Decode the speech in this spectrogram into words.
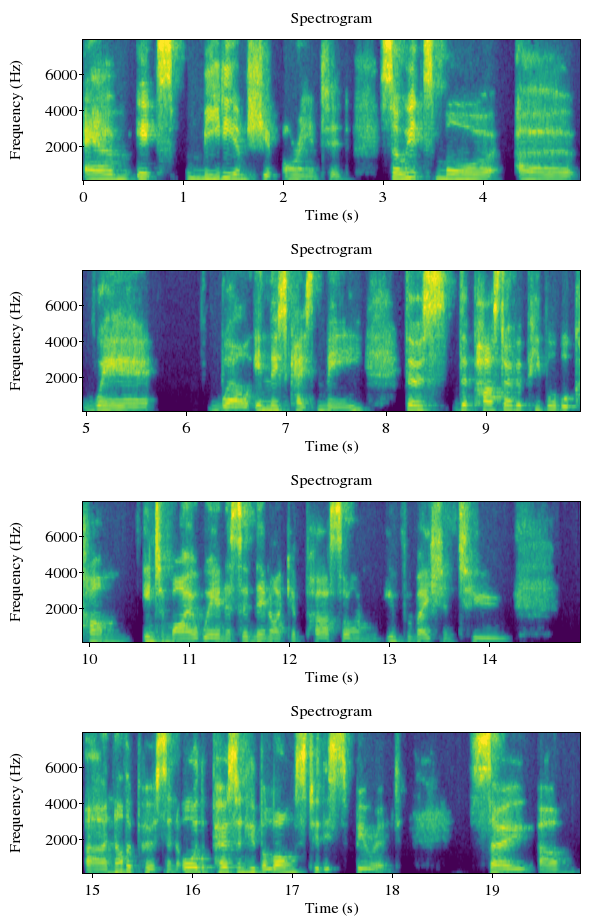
Um, it's mediumship oriented. So it's more uh, where, well, in this case, me, the, the passed over people will come into my awareness and then I can pass on information to another person or the person who belongs to this spirit. So, um,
